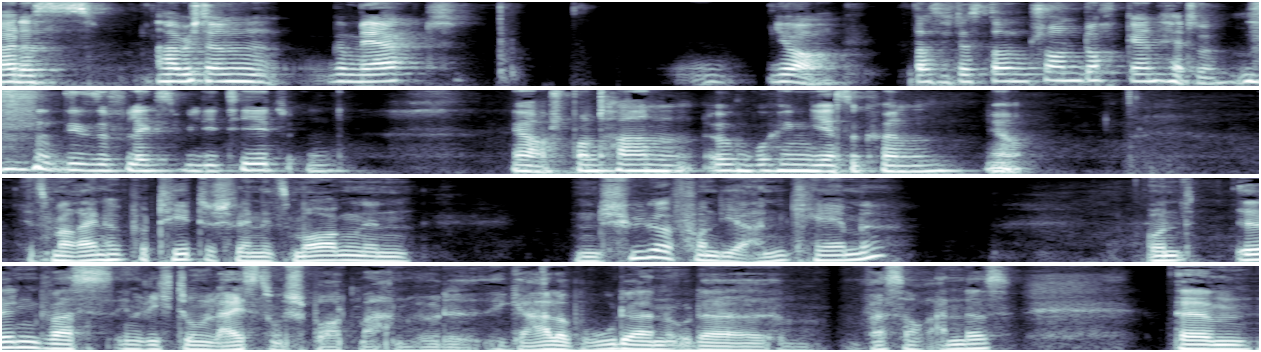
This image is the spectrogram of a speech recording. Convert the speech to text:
ja, das habe ich dann gemerkt, ja, dass ich das dann schon doch gern hätte, diese Flexibilität und ja, spontan irgendwo hingehen zu können, ja. Jetzt mal rein hypothetisch, wenn jetzt morgen ein, ein Schüler von dir ankäme und irgendwas in Richtung Leistungssport machen würde, egal ob Rudern oder was auch anders, ähm,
